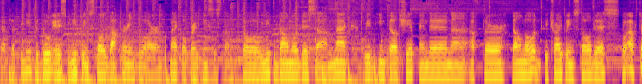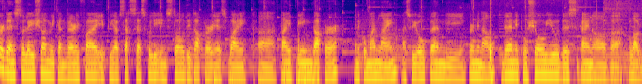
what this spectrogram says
step that we need to do is we need to install Docker into our Mac operating system. So we need to download this uh, Mac with Intel chip and then uh, after download we try to install this. So after the installation we can verify if we have successfully installed the Docker is by uh, typing Docker in the command line as we open the terminal. Then it will show you this kind of uh, log.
